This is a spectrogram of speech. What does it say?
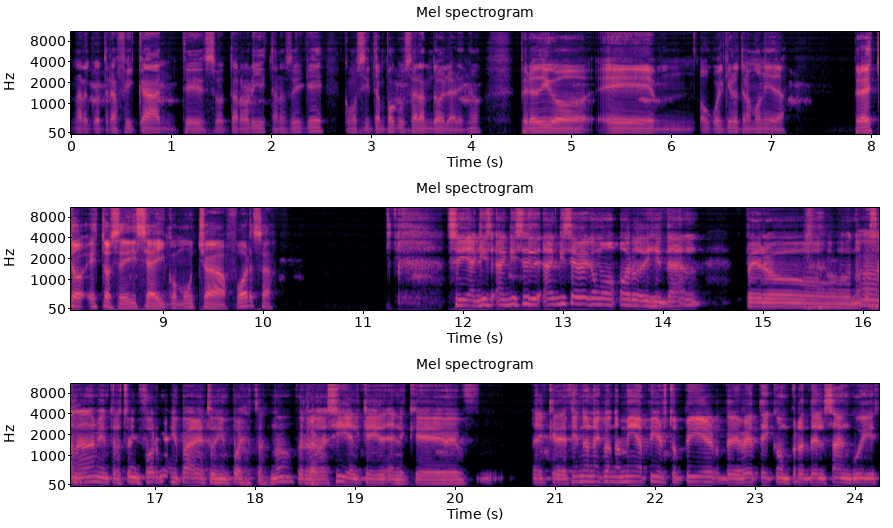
narcotraficantes o terroristas, no sé qué, como si tampoco usaran dólares, ¿no? Pero digo, eh, o cualquier otra moneda. Pero esto, esto se dice ahí con mucha fuerza. Sí, aquí, aquí, se, aquí se ve como oro digital, pero no pasa Ah. nada mientras tú informes y pagues tus impuestos, ¿no? Pero Claro. sí, el que, el que el que defiende una economía peer-to-peer, de vete y comprate el sándwich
